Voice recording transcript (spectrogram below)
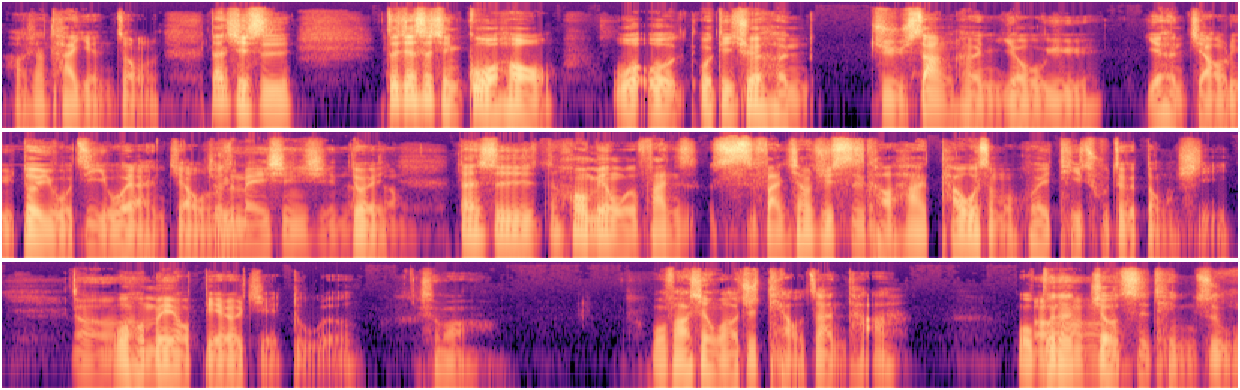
好像太严重了。但其实这件事情过后，我我我的确很沮丧、很忧郁，也很焦虑，对于我自己未来很焦虑。就是没信心了。对但是后面我反思反向去思考他，他为什么会提出这个东西？嗯，我后面有别的解读了。什么？我发现我要去挑战它，我不能就嗯此停住。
